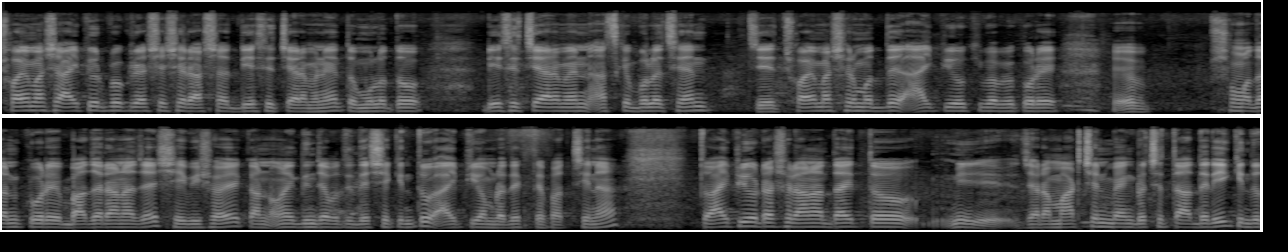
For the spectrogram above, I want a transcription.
ছয় মাসে আইপিওর প্রক্রিয়া শেষের আশা ডিএসসি চেয়ারম্যানের তো মূলত ডিএসসি চেয়ারম্যান আজকে বলেছেন যে ছয় মাসের মধ্যে আইপিও কীভাবে করে সমাধান করে বাজারে আনা যায় সেই বিষয়ে, কারণ অনেক দিন যাবতীয় দেশে কিন্তু আইপিও আমরা দেখতে পাচ্ছি না। তো আইপিওটা আসলে আনার দায়িত্ব যারা মার্চেন্ট ব্যাংক রয়েছে তাদেরই, কিন্তু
